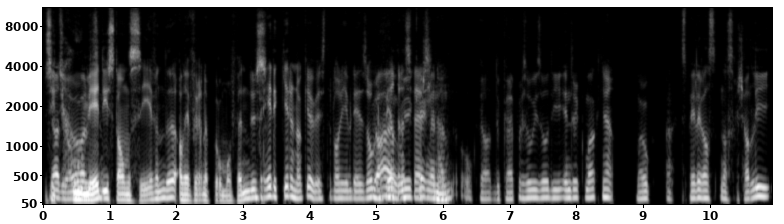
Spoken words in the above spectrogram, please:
Zit hebben goed mee, die staan zevende. Alleen voor een promovendus. Brede kern ook, hè, Westerlo. Die hebben deze zomer Ja, veel transfers. En, gedaan. en ook ja, de Kuiper sowieso die indruk maakt. Ja. Maar ook eh, een speler als Nasser Chadli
